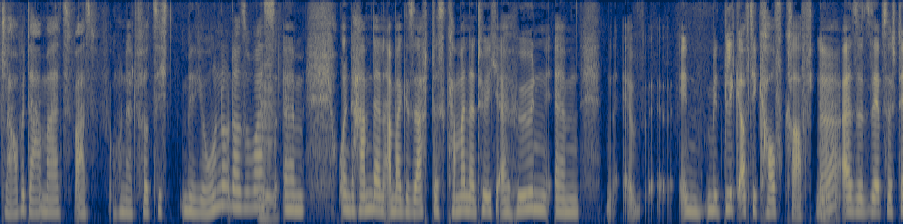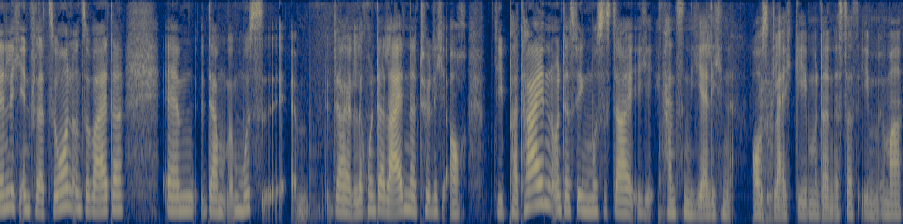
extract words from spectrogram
glaube damals war es 140 Millionen oder sowas mhm. ähm, und haben dann aber gesagt, das kann man natürlich erhöhen ähm, äh, in, mit Blick auf die Kaufkraft. Ne? Mhm. Also selbstverständlich Inflation und so weiter. Ähm, da muss ähm, darunter leiden natürlich auch die Parteien und deswegen muss es da kann es einen jährlichen Ausgleich geben und dann ist das eben immer ein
